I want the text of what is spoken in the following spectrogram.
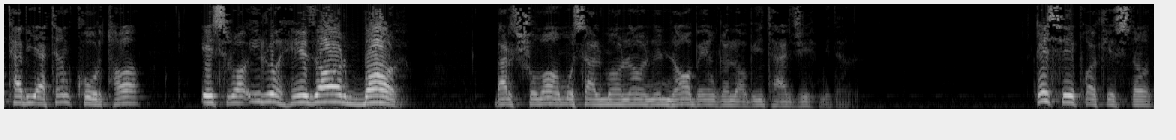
طبیعتا کردها اسرائیل رو هزار بار بر شما مسلمانان ناب انقلابی ترجیح میدن. قصه پاکستان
